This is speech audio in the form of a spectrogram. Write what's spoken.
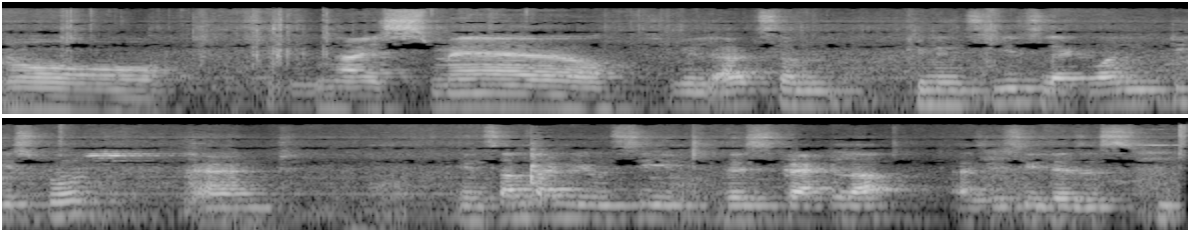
Oh, nice smell. We'll add some cumin seeds, like one teaspoon, and in some time you will see this crackle up. As you see, there's this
